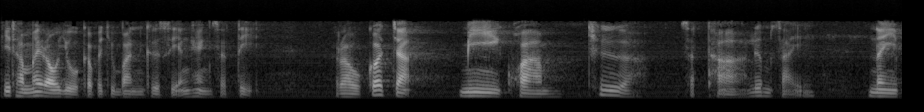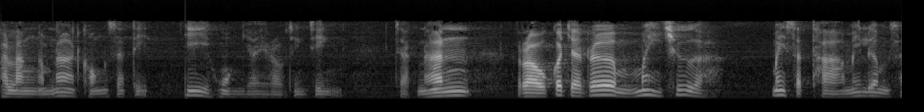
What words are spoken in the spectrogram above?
ที่ทำให้เราอยู่กับปัจจุบันคือเสียงแห่งสติ เราก็จะมีความเชื่อศรัทธาเลื่อมใส ในพลังอำนาจของสติที่ห่วงใยเราจริง ๆ จากนั้นเราก็จะเริ่มไม่เชื่อ ไม่ศรัทธาไม่เลื่อมใส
